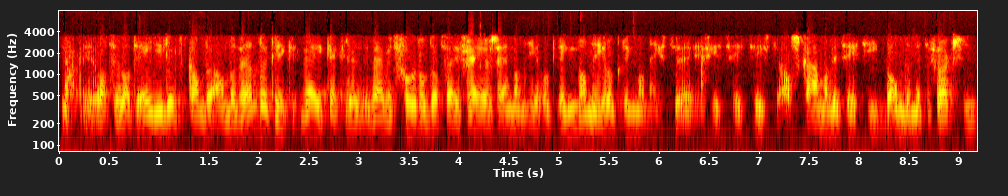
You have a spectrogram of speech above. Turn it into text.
Nou, wat, wat de ene lukt, kan de ander wel lukken. Ik, wij, kijk, wij hebben het voordeel dat wij vrijer zijn dan Hero Brinkman. Hero Brinkman heeft, uh, heeft, heeft, heeft, als Kamerlid heeft hij banden met de fractie.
